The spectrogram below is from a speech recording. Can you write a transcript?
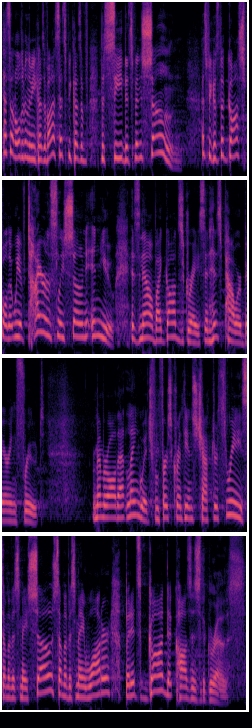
that's not ultimately because of us, that's because of the seed that's been sown. That's because the gospel that we have tirelessly sown in you is now, by God's grace and His power, bearing fruit. Remember all that language from 1 Corinthians chapter 3. Some of us may sow, some of us may water, but it's God that causes the growth.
